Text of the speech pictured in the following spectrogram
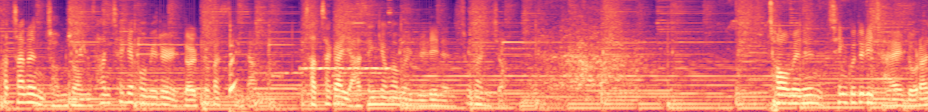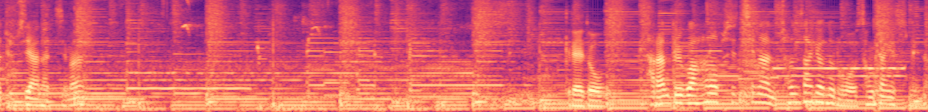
차차는 점점 산책의 범위를 넓혀갔습니다. 차차가 야생 경험을 늘리는 순간이죠. 처음에는 친구들이 잘 놀아주지 않았지만 그래도 사람들과 한없이 친한 천사견으로 성장했습니다.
